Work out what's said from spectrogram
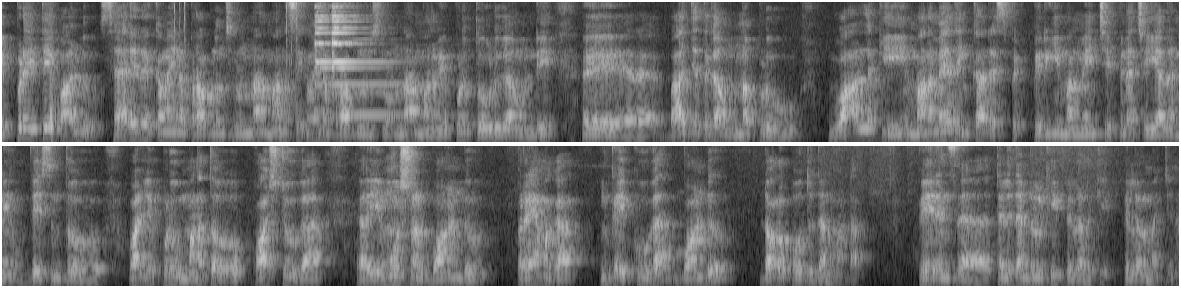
ఎప్పుడైతే వాళ్ళు శారీరకమైన ప్రాబ్లమ్స్లు ఉన్నా మానసికమైన ప్రాబ్లమ్స్లు ఉన్నా మనం ఎప్పుడు తోడుగా ఉండి బాధ్యతగా ఉన్నప్పుడు వాళ్ళకి మన మీద ఇంకా రెస్పెక్ట్ పెరిగి మనం ఏం చెప్పినా చేయాలనే ఉద్దేశంతో వాళ్ళు ఎప్పుడు మనతో పాజిటివ్గా ఎమోషనల్ బాండ్ ప్రేమగా ఇంకా ఎక్కువగా బాండు డెవలప్ అవుతుంది అనమాట పేరెంట్స్ తల్లిదండ్రులకి పిల్లలకి పిల్లల మధ్యన.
